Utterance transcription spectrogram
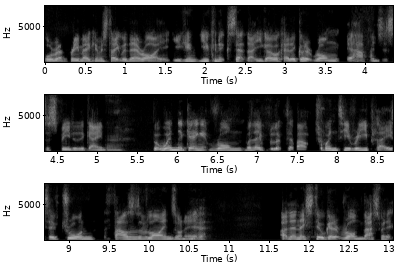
or a referee making a mistake with their eye. You can you can accept that. You go, okay, they got it wrong. It happens. It's the speed of the game. Mm. But when they're getting it wrong, when they've looked at about twenty replays, they've drawn thousands of lines on it, yeah, and then they still get it wrong. That's when it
